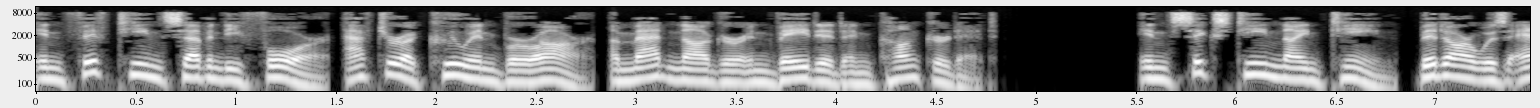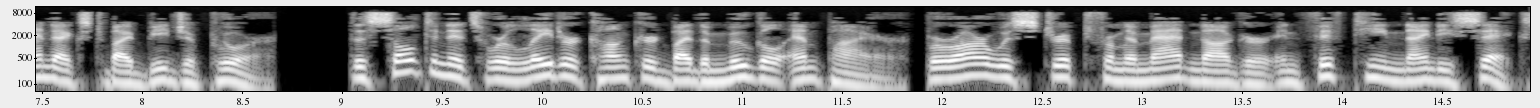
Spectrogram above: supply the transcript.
In 1574, after a coup in Berar, Ahmadnagar invaded and conquered it. In 1619, Bidar was annexed by Bijapur. The sultanates were later conquered by the Mughal Empire. Berar was stripped from Ahmadnagar in 1596.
